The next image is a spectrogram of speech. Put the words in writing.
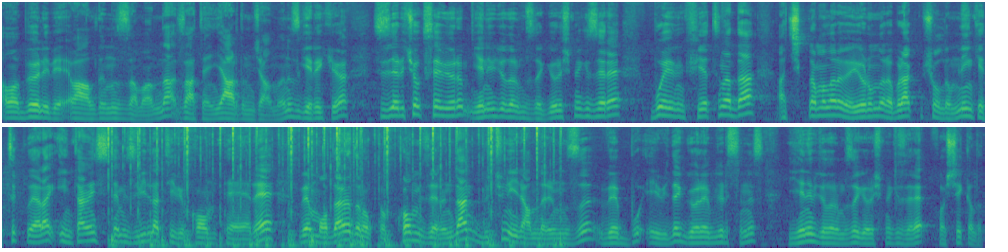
Ama böyle bir ev aldığınız zaman da zaten yardımcı almanız gerekiyor. Sizleri çok seviyorum. Yeni videolarımızda görüşmek üzere. Bu evin fiyatına da açıklamalara ve yorumlara bırakmış olduğum linke tıklayarak internet sitemiz villatv.com.tr ve modernada.com üzerinden bütün ilanlarımızı ve bu evi de görebilirsiniz. Yeni videolarımızda görüşmek üzere. Hoşçakalın.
